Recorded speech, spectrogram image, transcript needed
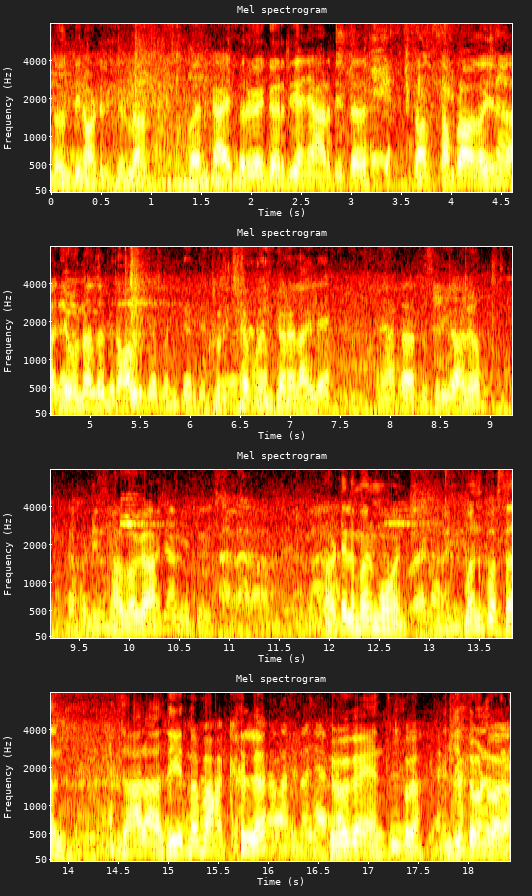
दोन तीन हॉटेल फिरलं. पण काय सर्व गर्दी आणि अर्धी तर स्टॉक संपला होता इथला. जेवणाचा स्टॉक खुर्च्या बंद करायला लागले. आणि आता दुसरी आलो. हा बघा. हॉटेल मनमोहन. मनपसंत. झाला. तिथनं पण हाकललं. हे बघा यांचं बघा. यांचे तोंड बघा.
